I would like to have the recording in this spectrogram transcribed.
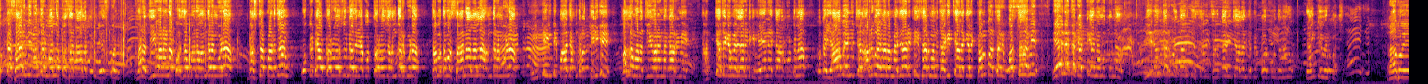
ఒక్కసారి మీరందరూ మళ్ళీ ఒక్కసారి ఆలోచన చేసుకోండి. మన జీవనన్న కోసం మనం అందరం కూడా కష్టపడదాం. ఒకటే ఒక్క రోజు ఉన్నది రేపు ఒక్క రోజు అందరు కూడా తమ తమ స్థానాలలో అందరం కూడా ఇంటి ఇంటి బాధ అందరం తిరిగి మళ్ళీ మన జీవనన్న గారిని అత్యధిక మెజారిటీకి నేనైతే అనుకుంటున్నా ఒక యాభై నుంచి అరవై వేల మెజారిటీ సార్ మన జగిత్యాలకి వెళ్ళి కంపల్సరీ వస్తుందని నేనైతే గట్టిగా నమ్ముతున్నా. మీరందరూ కూడా దానికి సహకరించాలని చెప్పి కోరుకుంటున్నాను. థ్యాంక్ యూ వెరీ మచ్ రాబోయే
